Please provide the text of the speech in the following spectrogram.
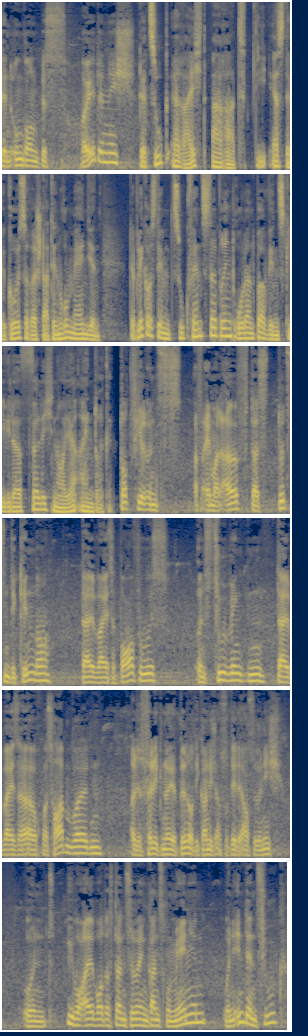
den Ungarn bis heute nicht. Der Zug erreicht Arad, die erste größere Stadt in Rumänien. Der Blick aus dem Zugfenster bringt Roland Bawinski wieder völlig neue Eindrücke. Dort fiel uns auf einmal auf, dass Dutzende Kinder, teilweise barfuß, uns zuwinken, teilweise auch was haben wollten. Also völlig neue Bilder, die kann ich aus der DDR so nicht. Und überall war das dann so in ganz Rumänien. Und in den Zug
